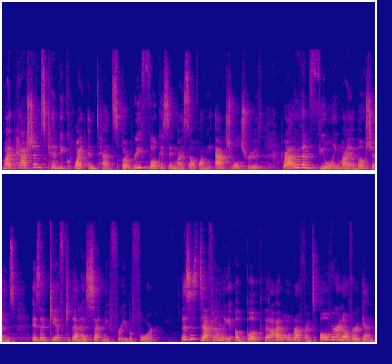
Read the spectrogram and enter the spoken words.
My passions can be quite intense, but refocusing myself on the actual truth rather than fueling my emotions is a gift that has set me free before. This is definitely a book that I will reference over and over again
